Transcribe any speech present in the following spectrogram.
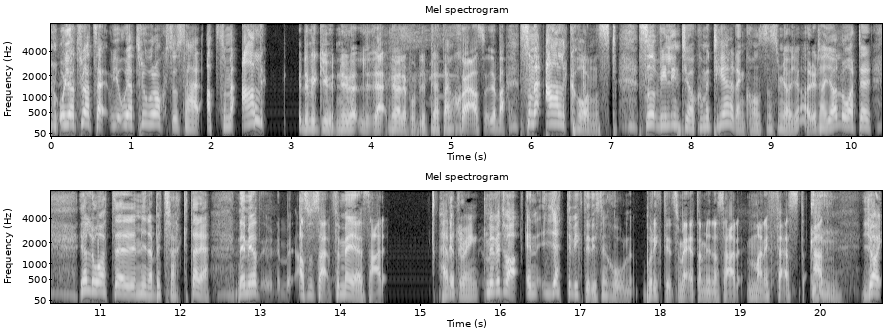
och, jag tror att, så här, och jag tror också så här att som med all Nej men gud, nu, nu höll jag på att bli pretentiös. Jag bara, som med all konst så vill inte jag kommentera den konsten som jag gör, utan jag låter, jag låter mina betraktare... Nej men jag, alltså så här, för mig är det så här, Have a drink. men vet du vad? En jätteviktig distinktion på riktigt som är ett av mina så här manifest att jag är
